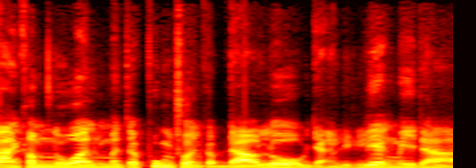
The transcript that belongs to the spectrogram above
การคำนวณมันจะพุ่งชนกับดาวโลกอย่างหลีกเลี่ยงไม่ได้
